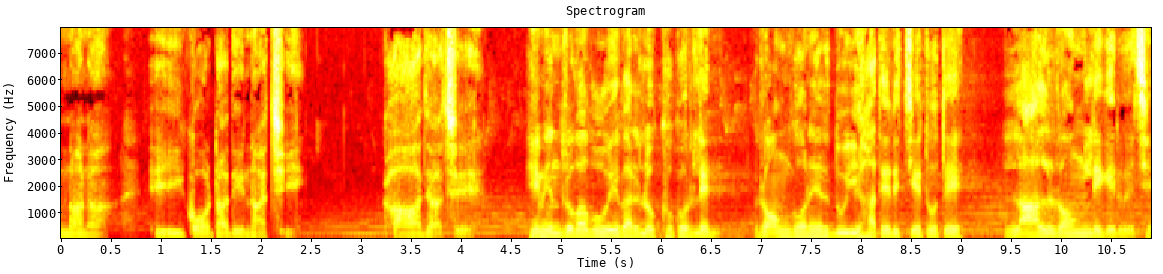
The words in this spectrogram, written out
না না এই কটা দিন আছি। কাজ আছে। হেমেন্দ্রবাবু এবার লক্ষ্য করলেন রঙ্গনের দুই হাতের চেটোতে লাল রং লেগে রয়েছে।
